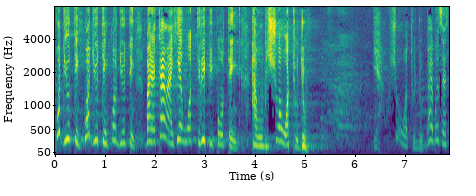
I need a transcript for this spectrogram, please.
What do you think? What do you think? What do you think? By the time I hear what three people think, I will be sure what to do. Sure what to do. Bible says,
